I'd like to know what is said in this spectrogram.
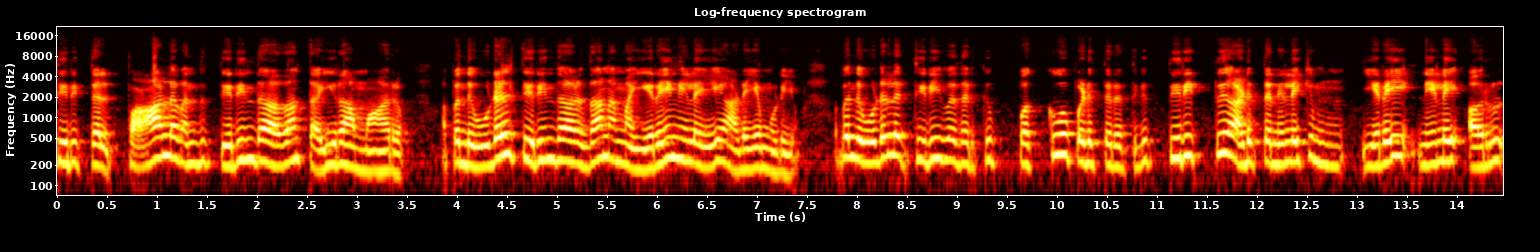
திரித்தல். பாலை வந்து தெரிந்தாதான் தயிராக மாறும். அப்போ இந்த உடல் தெரிந்தால்தான் நம்ம இறைநிலையை அடைய முடியும். அப்போ இந்த உடலை திரிவதற்கு பக்குவப்படுத்துறதுக்கு திரித்து அடுத்த நிலைக்கு இறை நிலை அருள்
